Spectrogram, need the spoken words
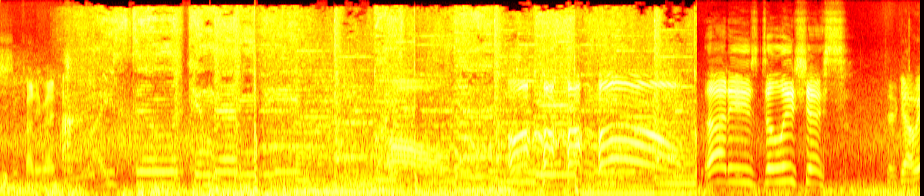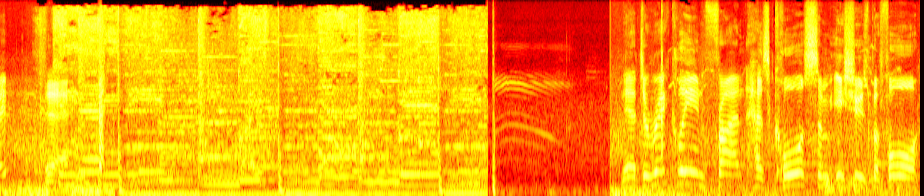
Just funny, mate. Oh. that is delicious. Did it go in? Yeah. Now, directly in front has caused some issues before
